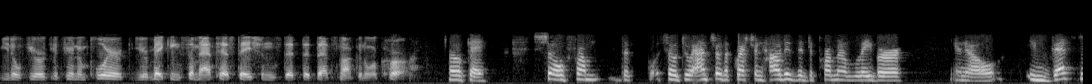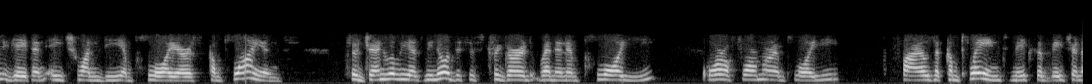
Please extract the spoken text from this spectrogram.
you know if you're if you're an employer, you're making some attestations that, that that's not going to occur. Okay. So from the so to answer the question, how does the Department of Labor, you know, investigate an H-1B employer's compliance? So generally, as we know, this is triggered when an employee or a former employee files a complaint, makes a wage and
